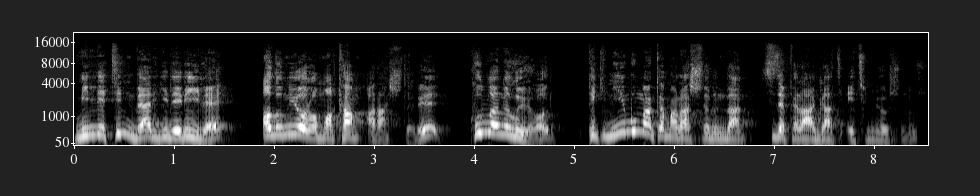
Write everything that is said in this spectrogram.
Milletin vergileriyle alınıyor o makam araçları, kullanılıyor. Peki niye bu makam araçlarından size feragat etmiyorsunuz?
